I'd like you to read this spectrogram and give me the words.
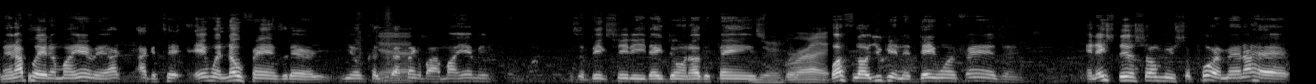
man. I played in Miami. I, I could tell it wasn't no fans there. You know, because yeah. you got to think about Miami. It's a big city. They doing other things. Yeah, right. Buffalo, you getting the day one fans and and they still show me support, man. I had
